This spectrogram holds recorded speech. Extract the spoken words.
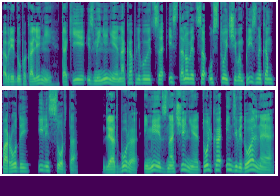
В ряду поколений такие изменения накапливаются и становятся устойчивым признаком породы или сорта. Для отбора имеет значение только индивидуальная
